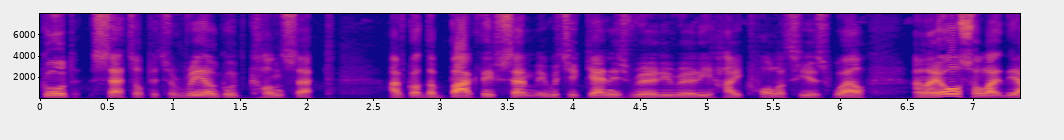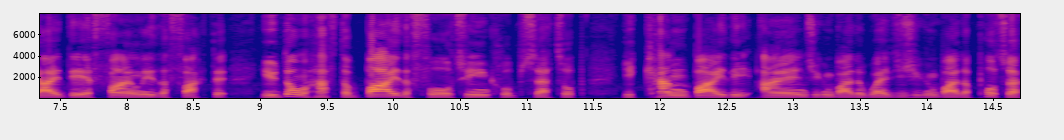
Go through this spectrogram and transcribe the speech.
good setup. It's a real good concept. I've got the bag they've sent me, which again is really, really high quality as well. And I also like the idea, finally, the fact that you don't have to buy the 14 club setup. You can buy the irons, you can buy the wedges, you can buy the putter,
